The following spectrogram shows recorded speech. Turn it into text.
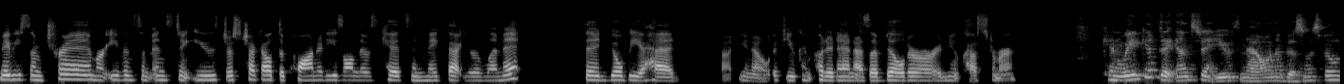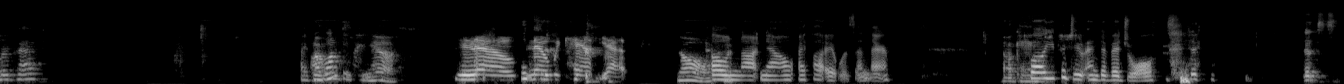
maybe some trim or even some instant youth, just check out the quantities on those kits and make that your limit, then you'll be ahead, uh, you know, if you can put it in as a builder or a new customer. Can we get the instant youth now in a business builder pack? I, I want to say yes. No, no, we can't yet. No. Oh, not now. I thought it was in there. Okay. Well, you could do individual. That's,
